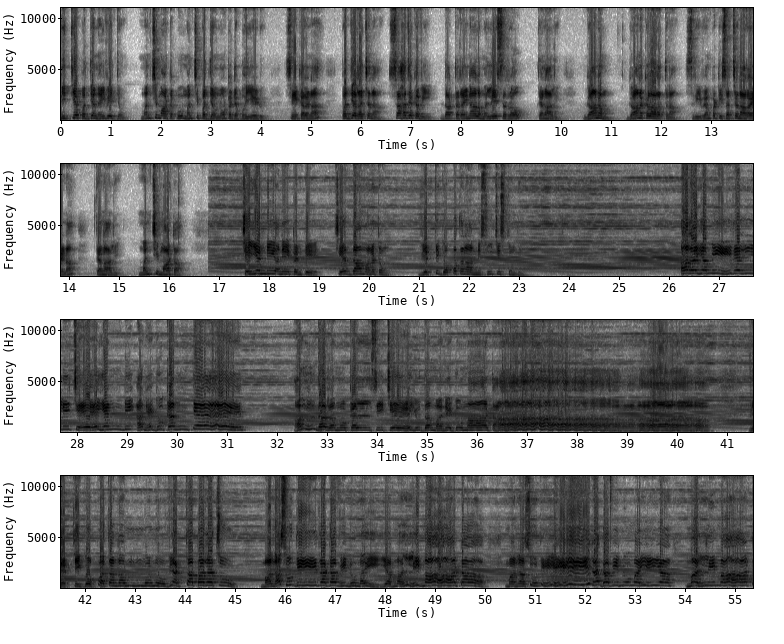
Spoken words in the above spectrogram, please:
నిత్య పద్య నైవేద్యం. మంచి మాటకు మంచి పద్యం నూట డెబ్భై ఏడు. సేకరణ పద్య రచన సహజ కవి డాక్టర్ అయినాల మల్లేశ్వరరావు తెనాలి. గానం గాన కళారత్న శ్రీ వెంపటి సత్యనారాయణ తెనాలి. మంచి మాట. చెయ్యండి అనే కంటే చేద్దాం అనటం వ్యక్తి గొప్పతనాన్ని సూచిస్తుంది. అరయ మీరెల్లి చేయండి అనెడు కంటే అందరము కలిసి చేయుదమనెడు మాట. వ్యక్తి గొప్పతనమ్మును వ్యక్తపరచు మనసు దీరగ వినుమయ్య మల్లి మాట. మనసు దీరగ వినుమయ్య మల్లి మాట.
